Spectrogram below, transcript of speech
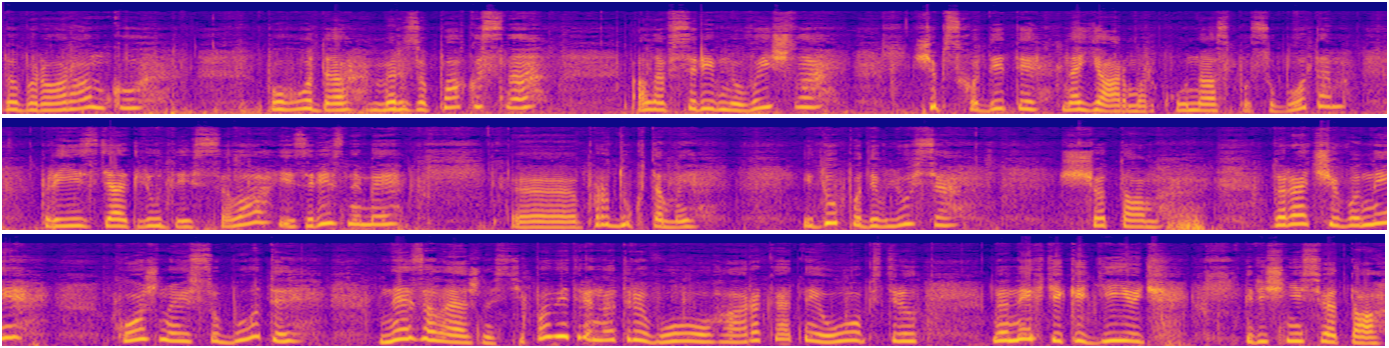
Доброго ранку. Погода мерзопакосна, але все рівно вийшла, щоб сходити на ярмарку. У нас по суботам приїздять люди із села із різними е, продуктами. Іду, подивлюся, що там. До речі, вони кожної суботи в незалежності. Повітряна тривога, ракетний обстріл. На них тільки діють річні свята.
